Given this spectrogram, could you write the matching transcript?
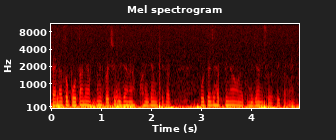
પહેલાં તો પોતાને આપવાની, પછી બીજાને આપવાની, કેમ કે પોતે જ હેપી ના હોય તો બીજાને શું હેપી કરવાનું?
